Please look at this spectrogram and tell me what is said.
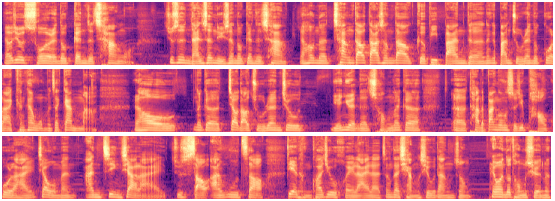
然后就所有人都跟着唱哦。就是男生女生都跟着唱，然后呢，唱到大声到隔壁班的那个班主任都过来看看我们在干嘛，然后那个教导主任就远远的从那个。呃，他的办公室就跑过来叫我们安静下来，就是稍安勿躁。电很快就回来了，正在抢修当中。有很多同学呢，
